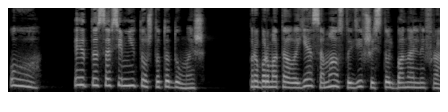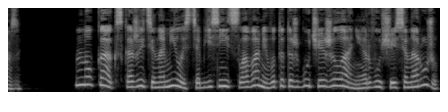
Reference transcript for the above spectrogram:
«О, это совсем не то, что ты думаешь», — пробормотала я, сама устыдившись столь банальной фразы. «Ну как, скажите на милость, объяснить словами вот это жгучее желание, рвущееся наружу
